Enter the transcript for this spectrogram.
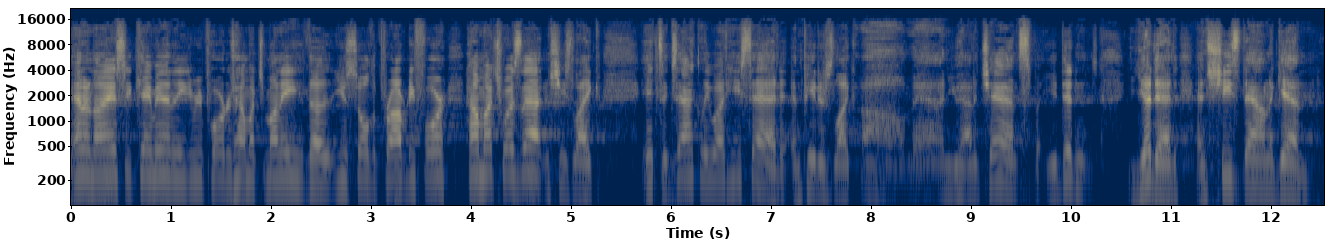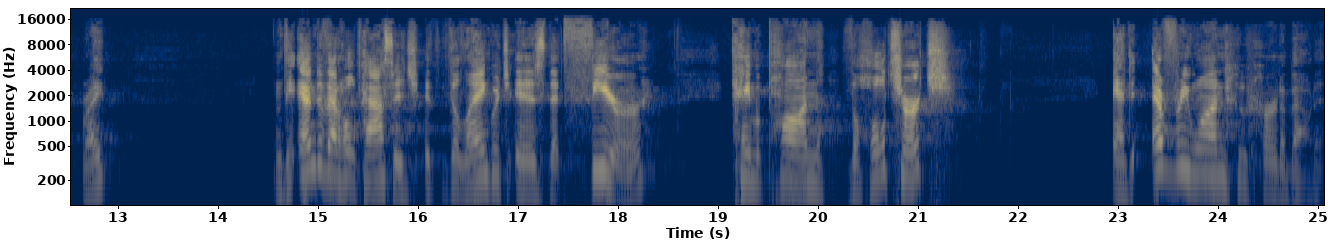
Ananias? He came in and he reported how much money the, you sold the property for. How much was that? And she's like, It's exactly what he said. And Peter's like, Oh, man, you had a chance, but you didn't. You did. And she's down again, right? At the end of that whole passage, it, the language is that fear came upon the whole church and everyone who heard about it.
